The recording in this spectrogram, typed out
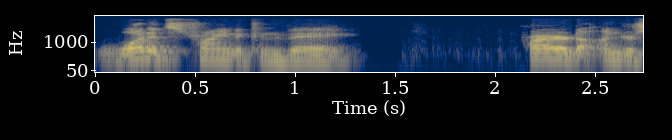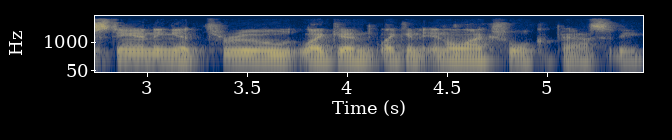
what it's trying to convey prior to understanding it through like an, like an intellectual capacity.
